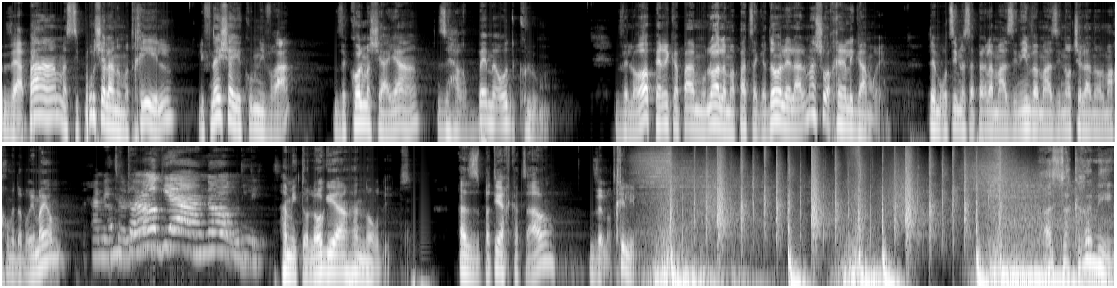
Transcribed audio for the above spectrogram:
והפעם הסיפור שלנו מתחיל לפני שהיקום נברא, וכל מה שהיה זה הרבה מאוד כלום. ולא, הפרק הפעם הוא לא על המפץ הגדול, אלא על משהו אחר לגמרי. אתם רוצים לספר למאזינים והמאזינות שלנו על מה אנחנו מדברים היום? המיתולוגיה הנורדית. המיתולוגיה הנורדית. אז פתיח קצר, ומתחילים. הסקרנים.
